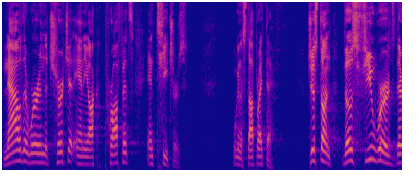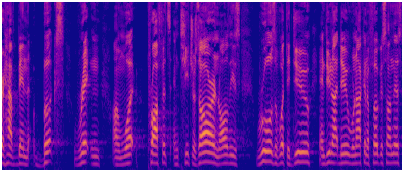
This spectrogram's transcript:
Now there were in the church at Antioch prophets and teachers. We're going to stop right there. Just on those few words, there have been books written on what prophets and teachers are and all these rules of what they do and do not do. We're not going to focus on this.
